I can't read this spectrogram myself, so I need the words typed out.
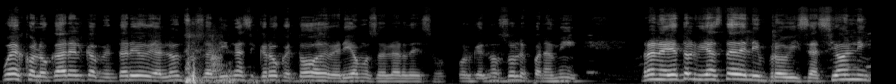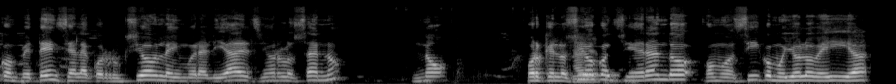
puedes colocar el comentario de Alonso Salinas y creo que todos deberíamos hablar de eso, porque no solo es para mí. Rana, ¿ya te olvidaste de la improvisación, la incompetencia, la corrupción, la inmoralidad del señor Lozano? No, porque lo sigo considerando como así como yo lo veía,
